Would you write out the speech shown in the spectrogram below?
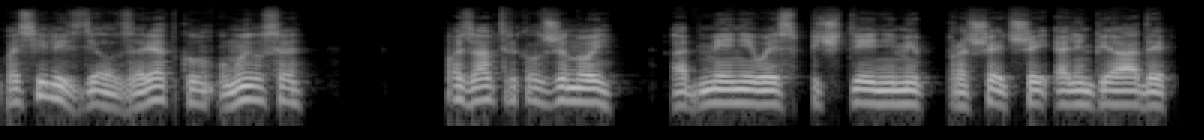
Василий сделал зарядку, умылся, позавтракал с женой, обмениваясь впечатлениями прошедшей Олимпиады.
